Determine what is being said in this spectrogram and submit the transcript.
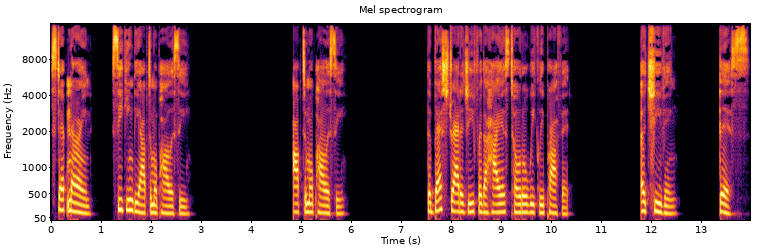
Step 9 Seeking the optimal policy. Optimal policy the best strategy for the highest total weekly profit. Achieving this.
